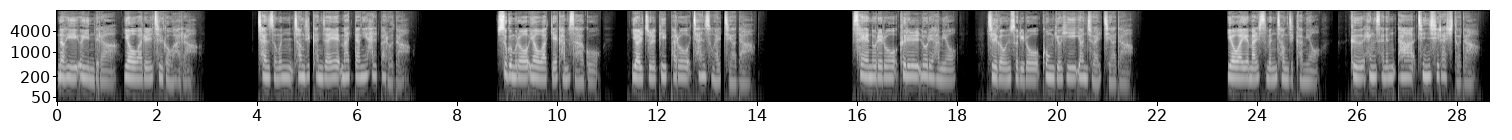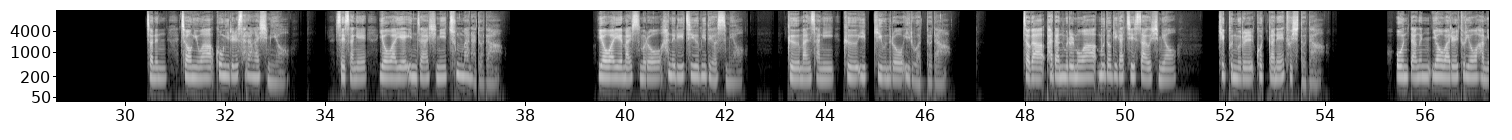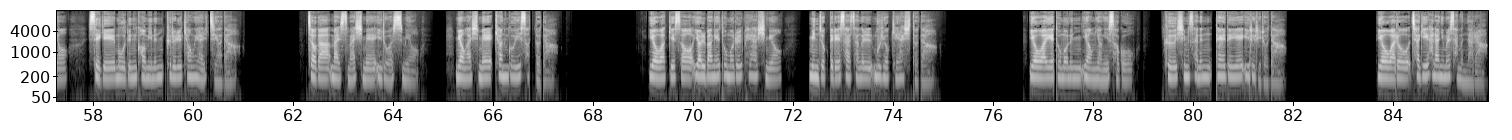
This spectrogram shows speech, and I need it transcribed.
너희 의인들아 여호와를 즐거워하라. 찬송은 정직한 자의 마땅히 할 바로다. 수금으로 여호와께 감사하고 열 줄 비파로 찬송할지어다. 새 노래로 그를 노래하며 즐거운 소리로 공교히 연주할지어다. 여호와의 말씀은 정직하며 그 행사는 다 진실하시도다. 저는 정의와 공의를 사랑하시며 세상에 여호와의 인자하심이 충만하도다. 여호와의 말씀으로 하늘이 지음이 되었으며 그 만상이 그 입 기운으로 이루었도다. 저가 바닷물을 모아 무더기 같이 쌓으시며 깊은 물을 곳간에 두시도다. 온 땅은 여호와를 두려워하며 세계의 모든 거민은 그를 경외할지어다. 저가 말씀하심에 이루었으며 명하심에 견고히 섰도다. 여호와께서 열방의 도모를 패하시며 민족들의 사상을 무효케 하시도다. 여호와의 도모는 영영이 서고 그 심사는 대대에 이르리로다. 여호와로 자기 하나님을 삼은 나라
